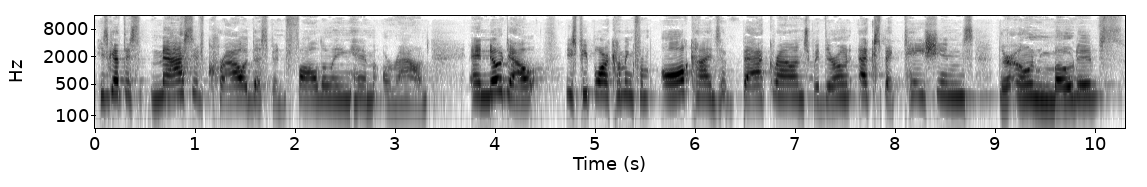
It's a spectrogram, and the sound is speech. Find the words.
He's got this massive crowd that's been following him around. And no doubt, these people are coming from all kinds of backgrounds with their own expectations, their own motives.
